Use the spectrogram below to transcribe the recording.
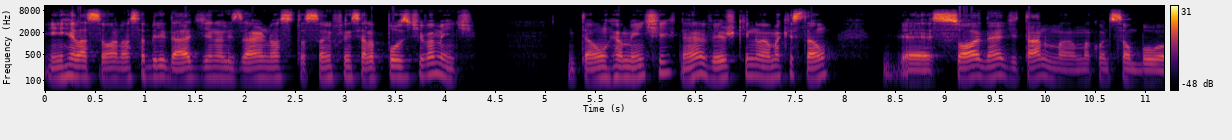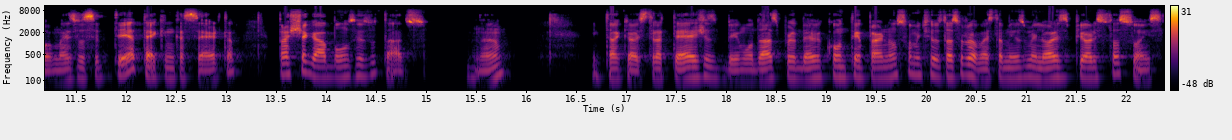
em relação à nossa habilidade de analisar nossa situação e influenciá-la positivamente. Então, realmente, né, vejo que não é uma questão é, só né, de estar numa condição boa, mas você ter a técnica certa para chegar a bons resultados. Né? Então, aqui, ó, estratégias bem moldadas devem contemplar não somente os resultados mas também os melhores e piores situações.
